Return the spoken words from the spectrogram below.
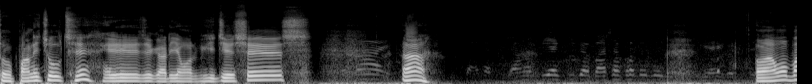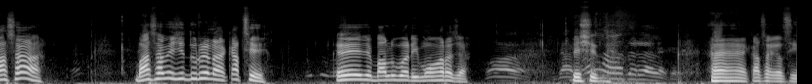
তো পানি চলছে, এই যে গাড়ি আমার ভিজে শেষ। হ্যাঁ আমার বাসা? বাসা বেশি দূরে না, কাছে। এই যে বালুবাড়ি, মহারাজা। বেশি হ্যাঁ হ্যাঁ কাছাকাছি।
